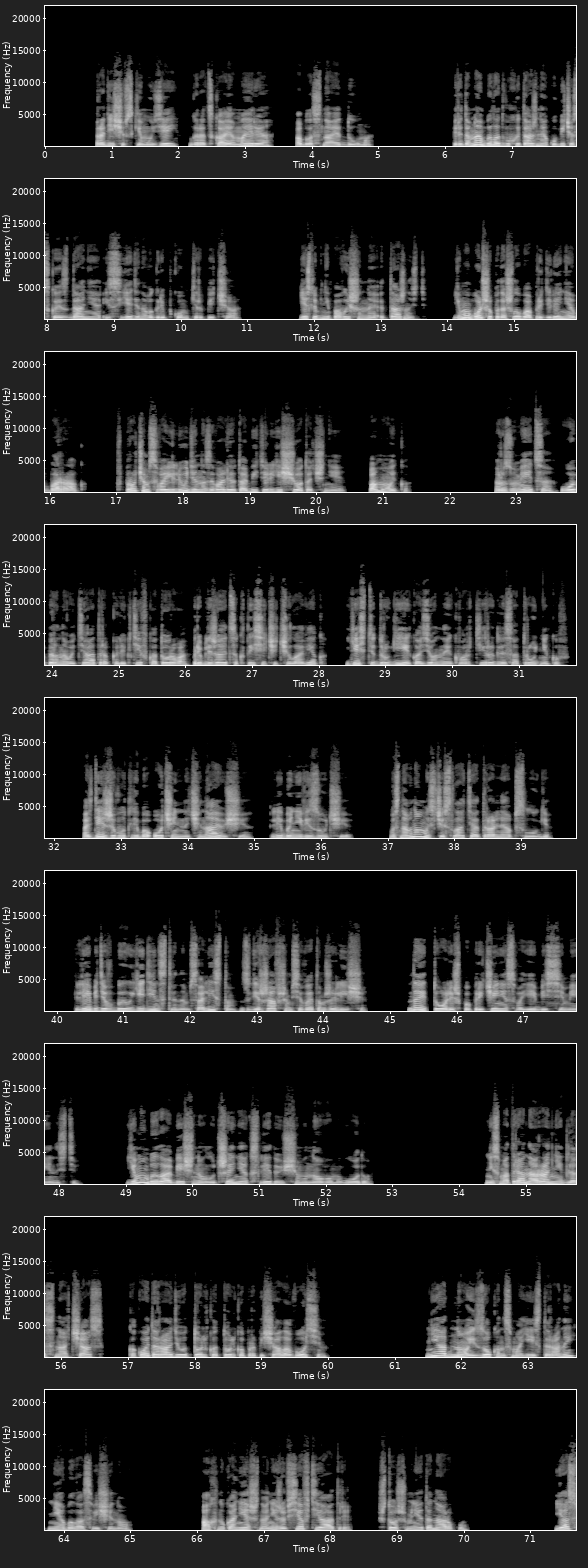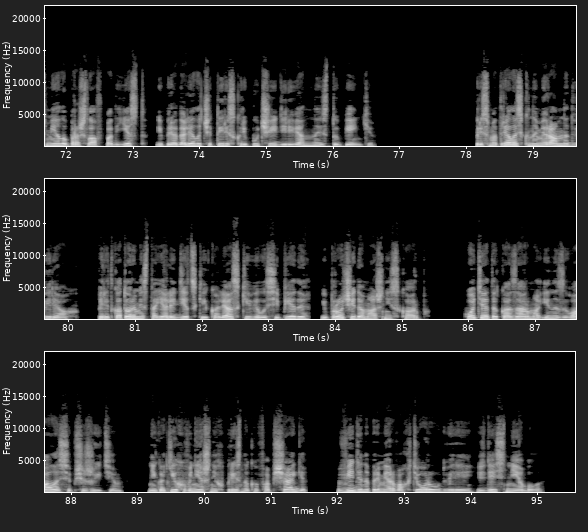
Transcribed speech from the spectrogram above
Радищевский музей, городская мэрия, областная дума. Передо мной было двухэтажное кубическое здание из съеденного грибком кирпича. Если бы не повышенная этажность, ему больше подошло бы определение «барак». Впрочем, свои люди называли эту обитель еще точнее – «помойка». Разумеется, у оперного театра, коллектив которого приближается к тысяче человек, есть и другие казенные квартиры для сотрудников. А здесь живут либо очень начинающие, либо невезучие, в основном из числа театральной обслуги. Лебедев был единственным солистом, задержавшимся в этом жилище, да и то лишь по причине своей бессемейности. Ему было обещано улучшение к следующему Новому году. Несмотря на ранний для сна час, какое-то радио только-только пропищало восемь, ни одно из окон с моей стороны не было освещено. Ах, ну конечно, они же все в театре. Что ж, мне это на руку. Я смело прошла в подъезд и преодолела четыре скрипучие деревянные ступеньки присмотрелась к номерам на дверях, перед которыми стояли детские коляски, велосипеды и прочий домашний скарб. Хоть эта казарма и называлась общежитием, никаких внешних признаков общаги в виде, например, вахтера у дверей здесь не было.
